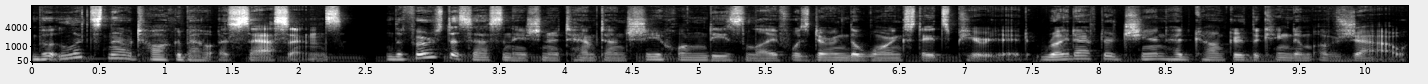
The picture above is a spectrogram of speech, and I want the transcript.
But let's now talk about assassins. The first assassination attempt on Shi Huangdi's life was during the Warring States period, right after Qin had conquered the kingdom of Zhao.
